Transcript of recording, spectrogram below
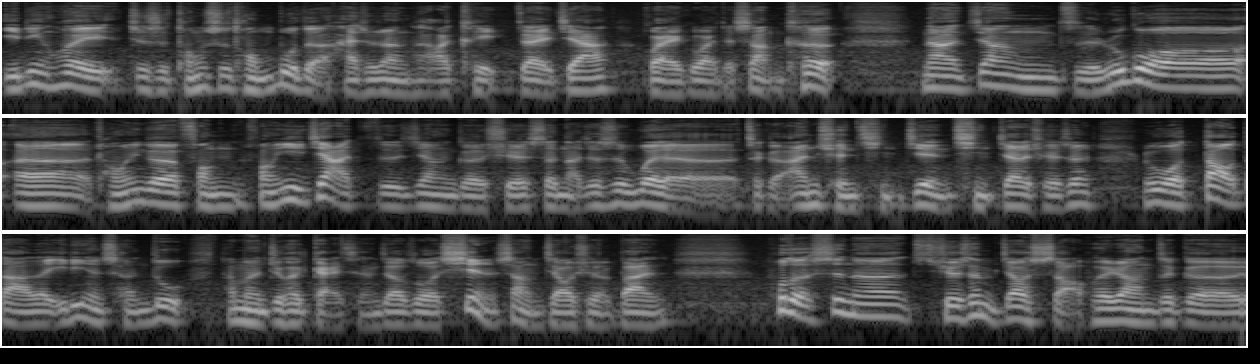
一定会就是同时同步的，还是让他可以在家乖乖的上课。那这样子，如果呃同一个防防疫假的这样一个学生啊，就是为了这个安全请见请假的学生，如果到达了一定的程度，他们就会改成叫做线上教学班。或者是呢，学生比较少，会让这个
